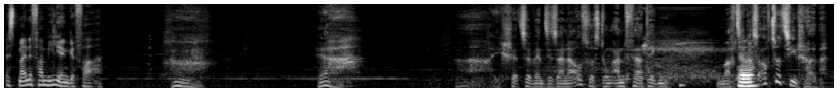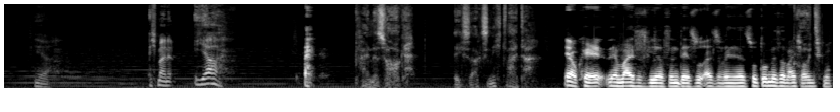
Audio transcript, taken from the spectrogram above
ist meine Familie in Gefahr. Ja. Ah, Ich schätze, wenn Sie seine Ausrüstung anfertigen, macht Sie Ja. das auch zur Zielscheibe. Ja. Ich meine, ja, Keine Sorge. Ich sag's nicht weiter. Ja, okay, der weiß es, wie das sind. Der ist so, also wenn er so dumm ist, dann weiß ich auch nicht mehr.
